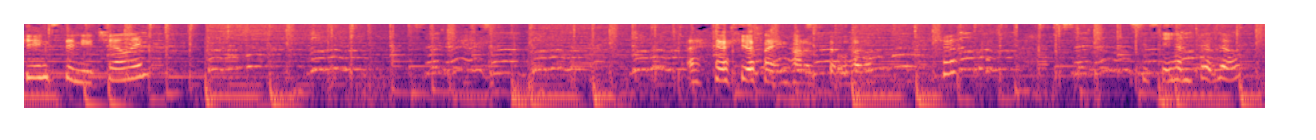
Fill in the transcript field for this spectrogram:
Kingston, you chilling? You're laying on a pillow. You sand pillow?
